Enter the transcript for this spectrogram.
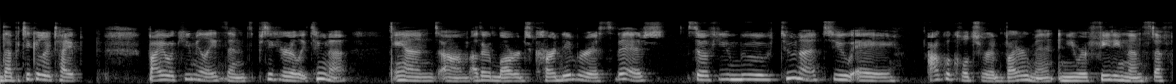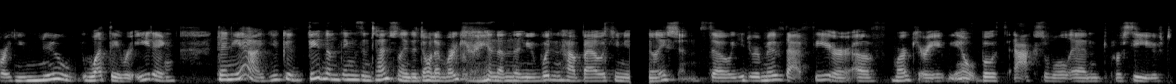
That particular type bioaccumulates in particularly tuna and um, other large carnivorous fish. So if you move tuna to a aquaculture environment and you were feeding them stuff where you knew what they were eating, then yeah, you could feed them things intentionally that don't have mercury in them, then you wouldn't have bioaccumulation. So you'd remove that fear of mercury, you know, both actual and perceived.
